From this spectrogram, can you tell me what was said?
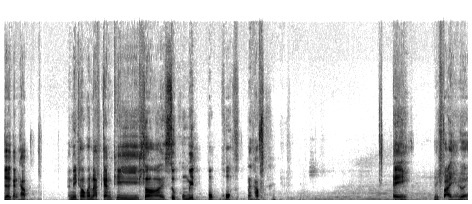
เจอกันครับ อันนี้เขาก็นัดกันที่ซอยสุขุมวิท 66 นะครับเอ้มีไฟด้วย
